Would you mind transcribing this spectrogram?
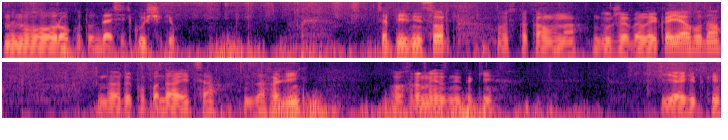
минулого року, тут 10 кущиків. Це пізній сорт. Ось така вона дуже велика ягода. Навіть попадається взагалі огромезні такі ягідки.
